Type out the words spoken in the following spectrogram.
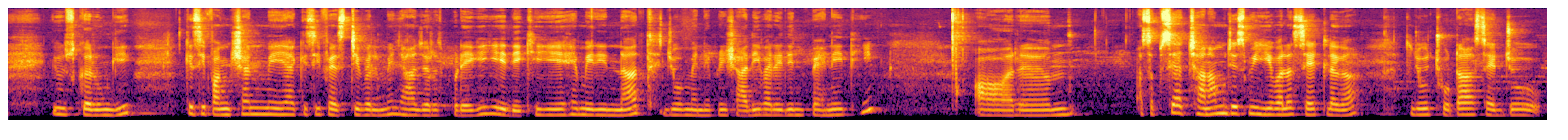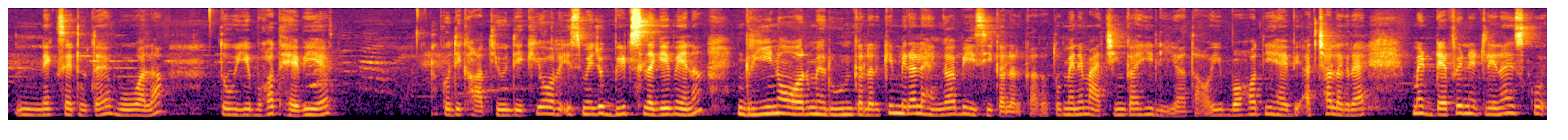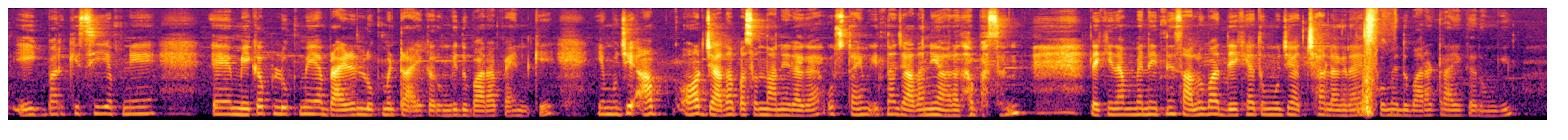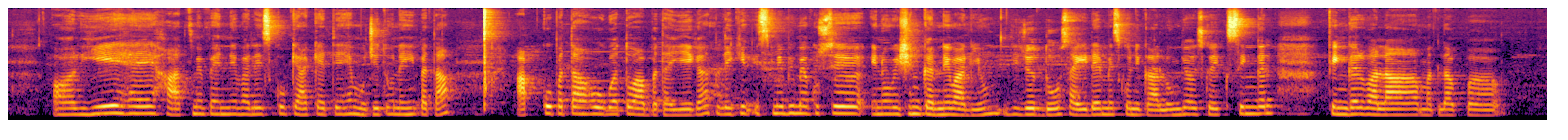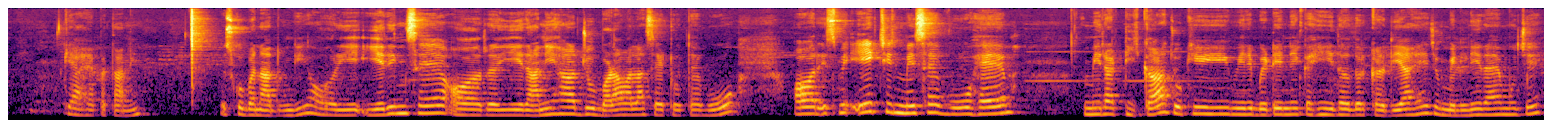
यूज़ करूँगी। किसी फ़ंक्शन में या किसी फेस्टिवल में जहाँ ज़रूरत पड़ेगी, ये देखिए, ये है मेरी नथ जो मैंने अपनी शादी वाले दिन पहनी थी। और सबसे अच्छा ना मुझे इसमें ये वाला सेट लगा, जो छोटा सेट जो नेक सेट होता है, वो वाला तो ये बहुत हैवी है। आपको दिखाती हूँ, देखिए। और इसमें जो बीट्स लगे हुए हैं ना ग्रीन और महरून कलर के, मेरा लहंगा भी इसी कलर का था तो मैंने मैचिंग का ही लिया था। और ये बहुत ही हैवी अच्छा लग रहा है। मैं डेफिनेटली ना इसको एक बार किसी अपने मेकअप लुक में या ब्राइडल लुक में ट्राई करूँगी दोबारा पहन के। ये मुझे अब और ज़्यादा पसंद आने लगा है। उस टाइम इतना ज़्यादा नहीं आ रहा था पसंद। लेकिन अब मैंने इतने सालों बाद देखा है तो मुझे अच्छा लग रहा है। इसको मैं दोबारा ट्राई करूँगी। और ये है हाथ में पहनने वाले इसको क्या कहते हैं, मुझे तो नहीं पता। आपको पता होगा तो आप बताइएगा, लेकिन इसमें भी मैं कुछ इनोवेशन करने वाली हूँ। ये जो दो साइड है, मैं इसको निकालूँगी और इसको एक सिंगल फिंगर वाला मतलब क्या है पता नहीं, इसको बना दूँगी। और ये इयर है और ये रानी हार जो बड़ा वाला सेट होता है वो। और इसमें एक चीज़ मिस है, वो है मेरा टीका जो कि मेरे बेटे ने कहीं इधर उधर कर दिया है, जो मिल नहीं रहा है मुझे।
